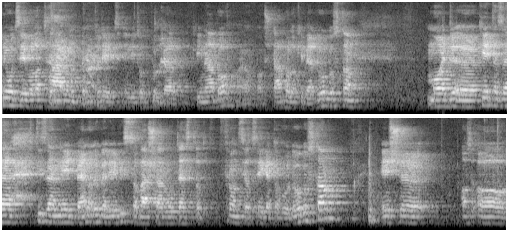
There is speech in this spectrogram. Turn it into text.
Nyolc év alatt három öntödét indítottunk el Kínába, a stábbal, akivel dolgoztam. Majd 2014-ben a Löbelé visszavásárolt ezt a francia céget, ahol dolgoztam, és az a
